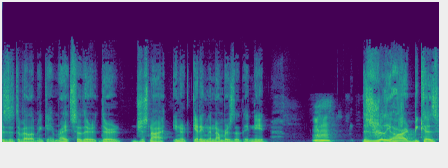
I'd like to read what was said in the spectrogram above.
business development game, right? So they're they're just not you know getting the numbers that they need. Mhm. This is really hard because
